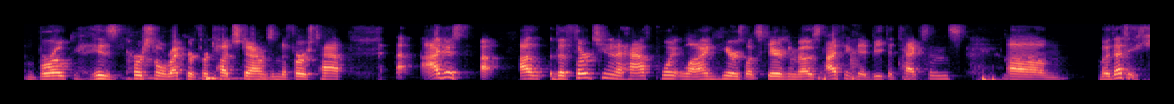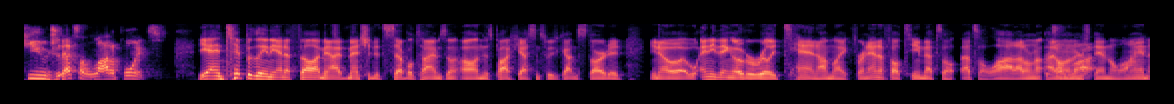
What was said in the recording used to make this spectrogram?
broke his personal record for touchdowns in the first half. I just I, the 13 and a half point line here is what scares me most. I think they beat the Texans. Um, but that's a huge, that's a lot of points. Yeah, and typically in the NFL, I mean, I've mentioned it several times on, on this podcast since we've gotten started. You know, anything over really ten, I'm like, for an NFL team, that's a that's a lot. I don't know, it's I don't understand the line.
